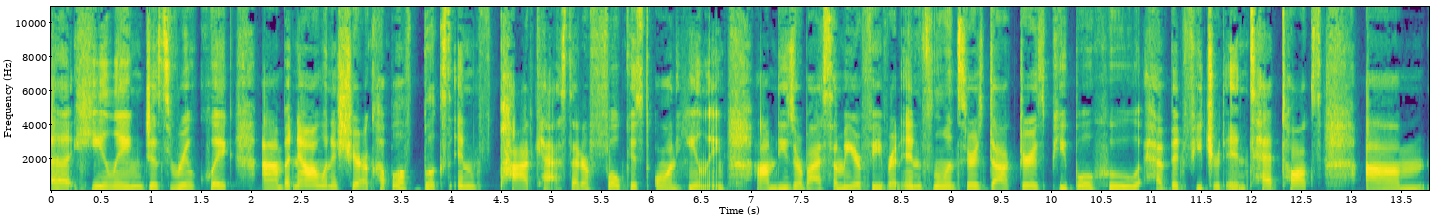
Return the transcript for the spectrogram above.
uh, healing, just real quick. Um, but now I want to share a couple of books and podcasts that are focused on healing. Um, these are by some of your favorite influencers, doctors, people who have been featured in TED Talks. Um,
